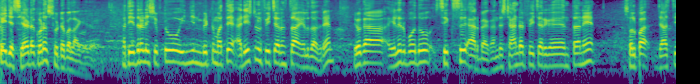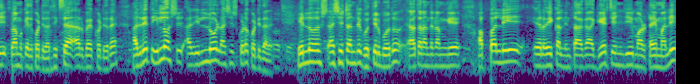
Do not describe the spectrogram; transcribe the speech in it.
ಪೇಜಸ್ ಎರಡು ಕೂಡ ಸೂಟೇಬಲ್ ಆಗಿದೆ. ಮತ್ತು ಇದರಲ್ಲಿ ಶಿಫ್ಟು ಇಂಜಿನ್ ಬಿಟ್ಟು ಮತ್ತೆ ಅಡಿಷ್ನಲ್ ಫೀಚರ್ ಅಂತ ಹೇಳೋದಾದರೆ, ಇವಾಗ ಎಲ್ಲಿರ್ಬೋದು ಸಿಕ್ಸ್ ಏರ್ ಬ್ಯಾಗ್ ಅಂದರೆ ಸ್ಟ್ಯಾಂಡರ್ಡ್ ಫೀಚರ್ಗೆ ಅಂತಲೇ ಸ್ವಲ್ಪ ಜಾಸ್ತಿ ಪ್ರಾಮುಖ್ಯತೆ ಕೊಟ್ಟಿದ್ದಾರೆ. ಸಿಕ್ಸ್ ಆರ್ ಬ್ಯಾಗ್ ಕೊಟ್ಟಿದ್ದಾರೆ. ಅದೇ ರೀತಿ ಇಲ್ಲೂ ಅಷ್ಟು ಇಲ್ಲೋ ಅಸಿಸ್ಟ್ ಕೂಡ ಕೊಟ್ಟಿದ್ದಾರೆ. ಇಲ್ಲೋ ಅಶಿಸ್ಟ್ ಅಂದರೆ ಗೊತ್ತಿರ್ಬೋದು. ಯಾವ ಥರ ಅಂದರೆ ನಮಗೆ ಅಪ್ಪಲ್ಲಿ ವೆಹಿಕಲ್ ನಿಂತಾಗ ಗೇರ್ ಚೇಂಜ್ ಮಾಡೋ ಟೈಮಲ್ಲಿ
